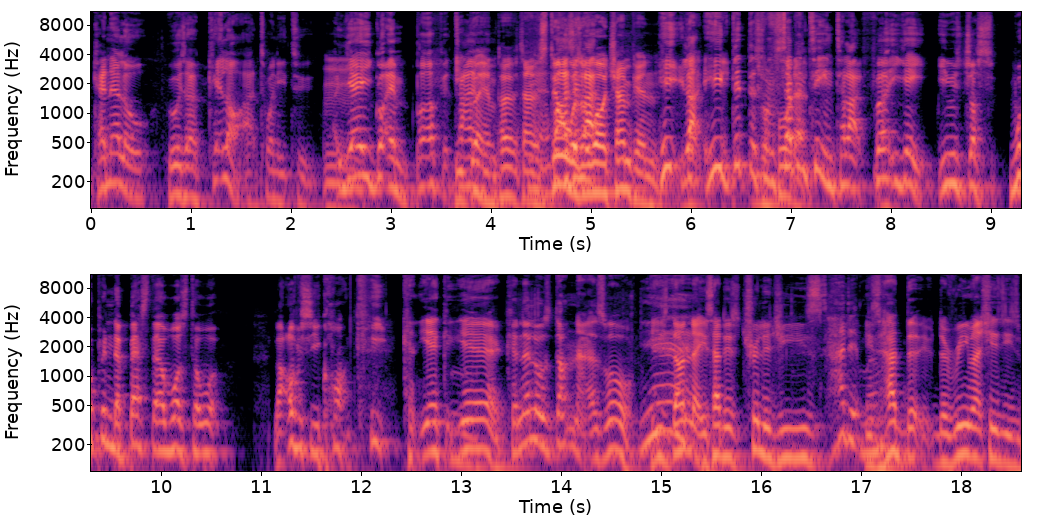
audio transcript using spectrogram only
Canelo, who was a killer at 22. Mm. Yeah, he got him perfect time. He got him perfect time. But Still was in, a like, world champion. He like he did this from before that. 17 to like 38. He was just whooping the best there was to whoop. Like obviously you can't keep. Can, yeah, c- mm. yeah. Canelo's done that as well. He's done that. He's had his trilogies. He's had it, Man. He's had the the rematches. He's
